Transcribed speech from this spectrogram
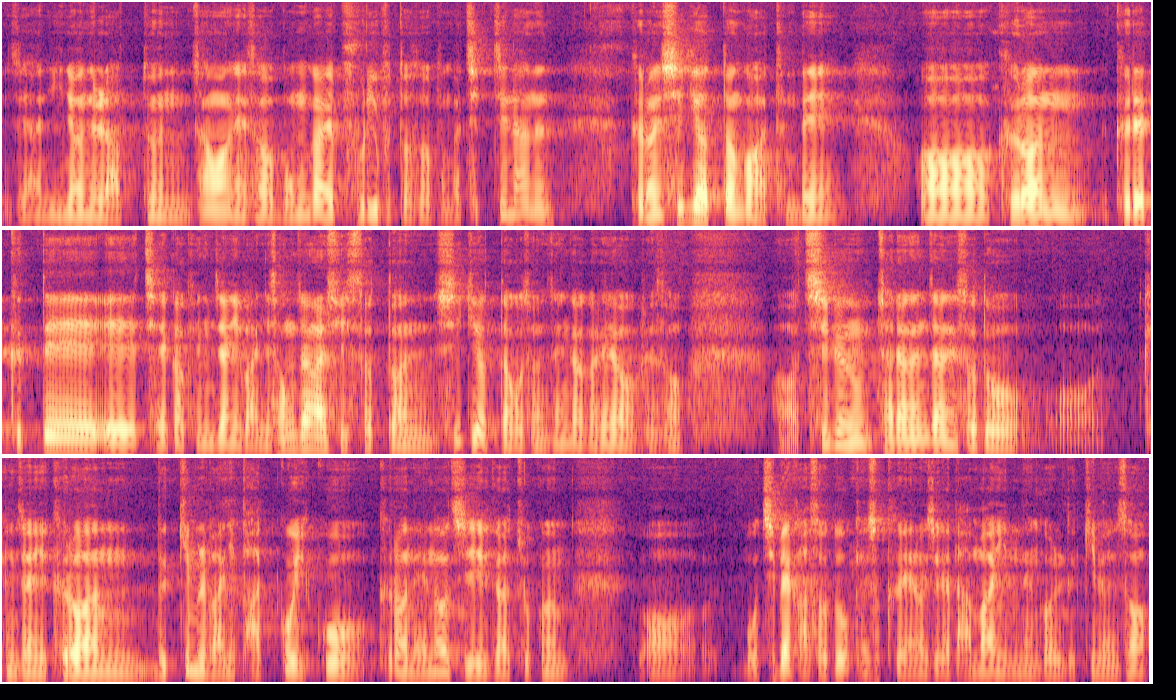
이제 한 2년을 앞둔 상황에서 뭔가에 불이 붙어서 뭔가 직진하는 그런 시기였던 것 같은데 어 그런 그래 그때에 제가 굉장히 많이 성장할 수 있었던 시기였다고 저는 생각을 해요. 그래서 어, 지금 촬영 현장에서도 어, 굉장히 그런 느낌을 많이 받고 있고 그런 에너지가 조금 어, 뭐 집에 가서도 계속 그 에너지가 남아 있는 걸 느끼면서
